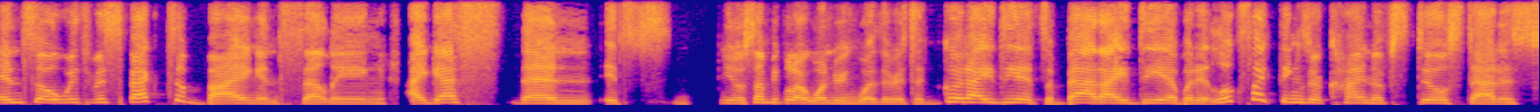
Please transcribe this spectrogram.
And so with respect to buying and selling, I guess then it's you know, some people are wondering whether it's a good idea, it's a bad idea, but it looks like things are kind of still status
